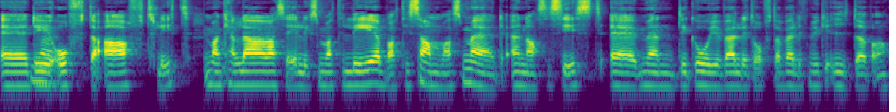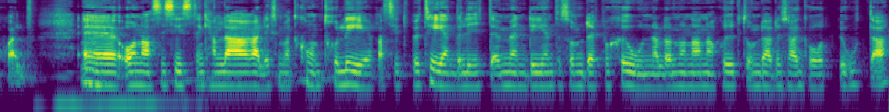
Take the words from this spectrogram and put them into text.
Eh, det är ofta ärftligt. Man kan lära sig liksom att leva tillsammans med en narcissist eh, men det går ju väldigt ofta väldigt mycket ut över en själv. Eh, och narcissisten kan lära liksom att kontrollera sitt beteende lite men det är inte som depression eller någon annan sjukdom där det så går att bota.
